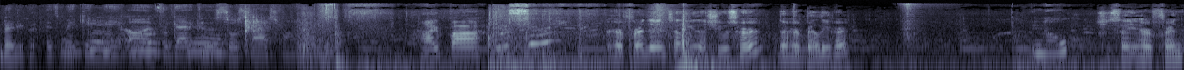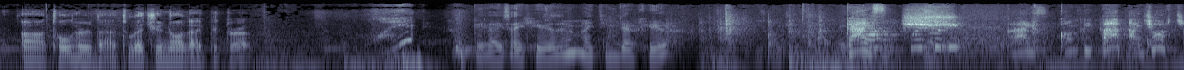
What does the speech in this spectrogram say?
Very good. It's making me uh, forget it because it's so satisfying. Hi, Pa. Her friend didn't tell you that she was hurt? That her belly hurt? No. She said her friend uh, told her that to let you know that I picked her up. What? Okay, guys, I hear them. I think they're here. Guys, shh. Guys, come be Papa, George.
